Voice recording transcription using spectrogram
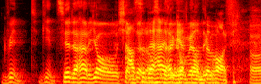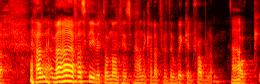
Grint, Gint. Se det här jag och kände. Alltså det här är kommer helt vi aldrig gå. underbart. Ja. Han, men han har i alla fall skrivit om någonting som han kallar för the wicked problem. Ja. Och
